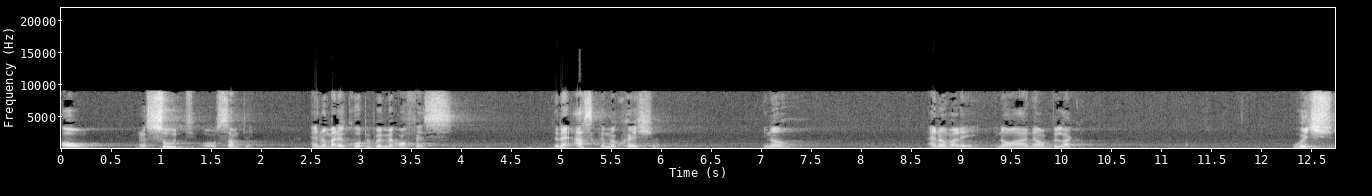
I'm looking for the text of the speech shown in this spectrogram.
or a suit or something, I normally call people in my office. Then I ask them a question. You know? I normally, you know, I now be like, which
